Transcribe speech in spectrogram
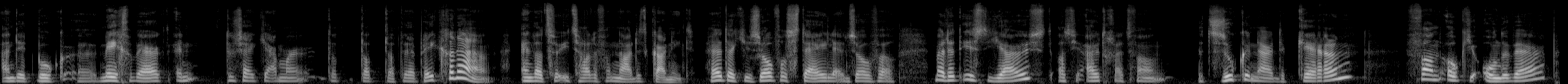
aan dit boek uh, meegewerkt. En toen zei ik, ja, maar dat, dat, dat heb ik gedaan. En dat ze iets hadden van, nou, dit kan niet. dat je zoveel stijlen en zoveel. Maar dat is juist als je uitgaat van het zoeken naar de kern van ook je onderwerp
